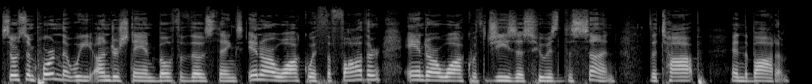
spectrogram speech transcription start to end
So it's important that we understand both of those things in our walk with the Father and our walk with Jesus, who is the Son, the top and the bottom.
